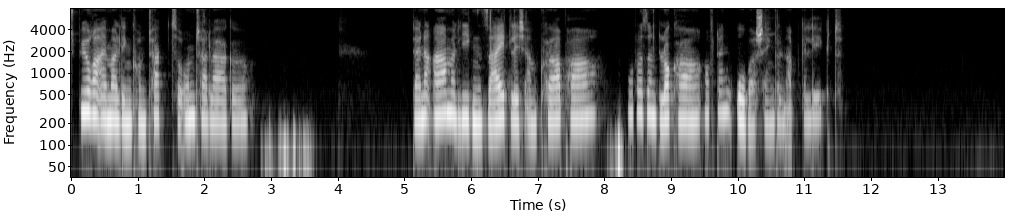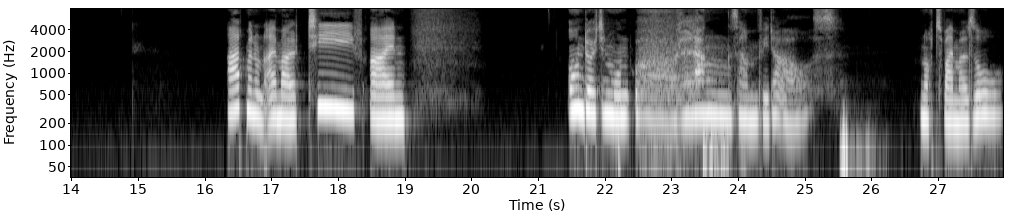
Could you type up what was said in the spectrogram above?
Spüre einmal den Kontakt zur Unterlage. Deine Arme liegen seitlich am Körper oder sind locker auf deinen Oberschenkeln abgelegt. Atme nun einmal tief ein und durch den Mund oh, langsam wieder aus. Noch zweimal so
